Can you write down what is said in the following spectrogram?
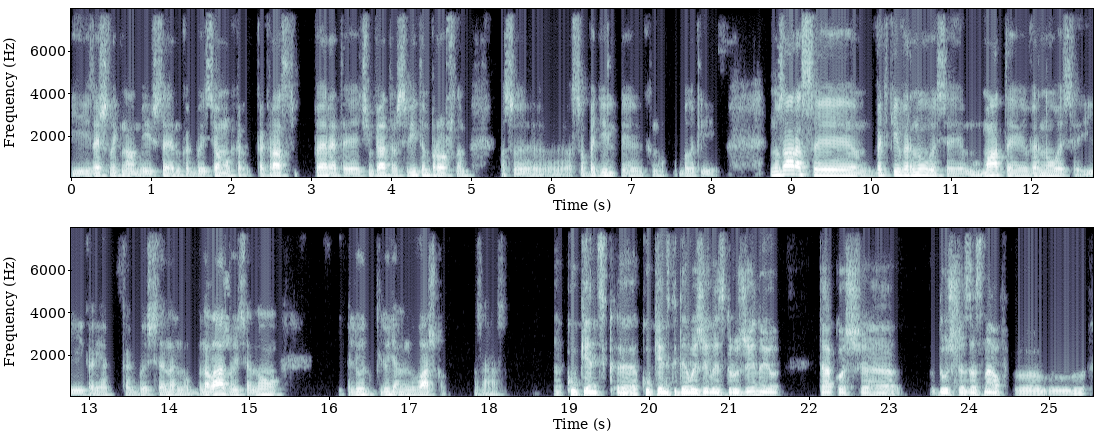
і зайшли к нам. І все, ну, как сьому как перед е, чемпіонатом світу прошлым е, освободили ну, Балаклію. Ну, зараз е, батьки вернулися, мати вернулася, і як, як, би, все ну, налажується, ну, люд, людям важко зараз. Куп'янськ, Куп'янськ, де ви жили з дружиною, також дуже зазнав е, е,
